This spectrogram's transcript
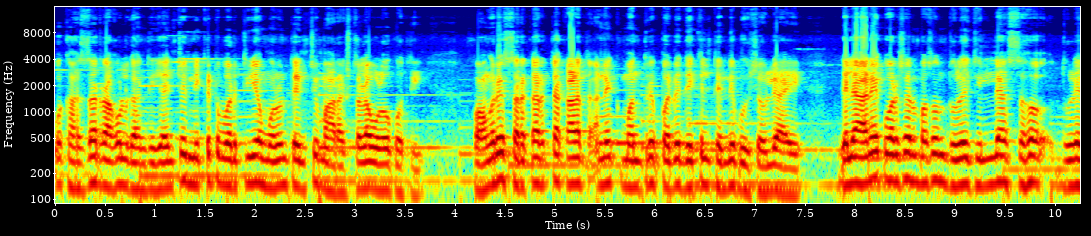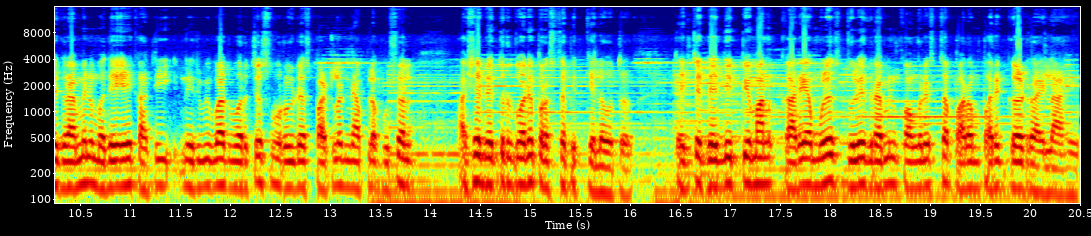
व खासदार राहुल गांधी यांचे निकटवर्तीय म्हणून त्यांची महाराष्ट्राला ओळख होती. काँग्रेस सरकारच्या काळात अनेक मंत्रिपदे देखील त्यांनी भूषवले आहे. गेल्या अनेक वर्षांपासून धुळे जिल्ह्यासह धुळे ग्रामीणमध्ये एक हाती निर्विवाद वर्चस्व रोहिदास पाटलांनी आपल्या कुशल अशा नेतृत्वाने प्रस्थापित केलं होतं. त्यांच्या दैदिप्यमान कार्यामुळेच धुळे ग्रामीण काँग्रेसचा पारंपरिक गड राहिला आहे.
